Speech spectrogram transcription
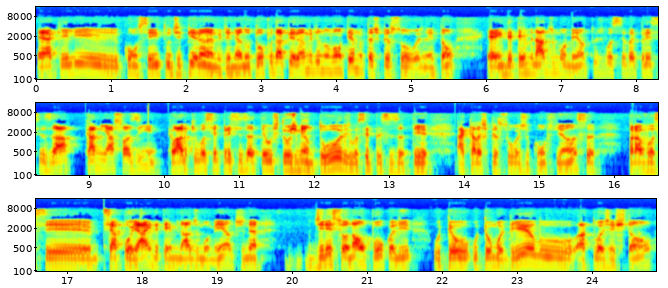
é aquele conceito de pirâmide, né? No topo da pirâmide não vão ter muitas pessoas, né? Então, é, em determinados momentos você vai precisar caminhar sozinho. Claro que você precisa ter os teus mentores, você precisa ter aquelas pessoas de confiança para você se apoiar em determinados momentos, né? Direcionar um pouco ali o teu, o teu modelo, a tua gestão.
